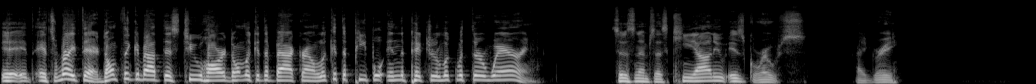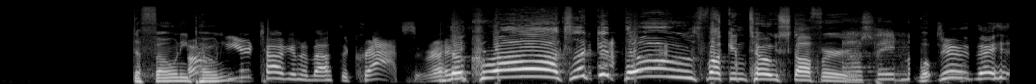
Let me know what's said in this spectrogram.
it, it's right there. Don't think about this too hard. Don't look at the background. Look at the people in the picture. Look what they're wearing. Citizen M says, Keanu is gross. I agree. The phony oh, pony. you're talking about the Crocs, right? The Crocs. Look at those fucking toe stuffers. Dude, they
